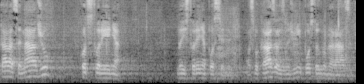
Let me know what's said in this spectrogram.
tala se nađu kod stvorenja. Da ih stvorenja posjeduju. Ali smo kazali, između njih postoji ogromna razlika.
